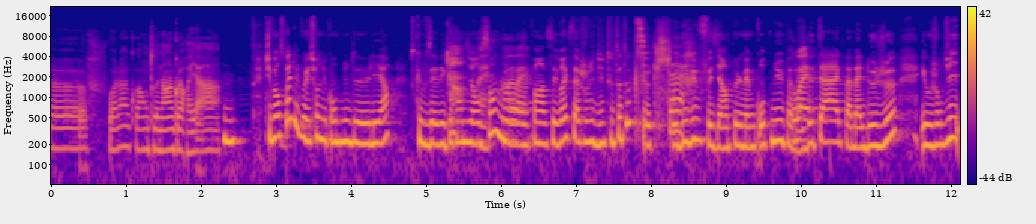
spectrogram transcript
euh, voilà, quoi. Antonin, Gloria. Tu penses quoi de l'évolution du contenu de Léa? Parce que vous avez grandi ensemble. ouais, c'est vrai que ça a changé du tout au tout. C'est clair. Au début, vous faisiez un peu le même contenu, pas mal de tags, pas mal de jeux. Et aujourd'hui,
